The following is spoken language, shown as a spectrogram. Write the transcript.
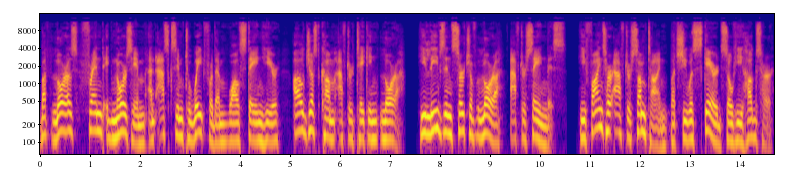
But Laura's friend ignores him and asks him to wait for them while staying here. I'll just come after taking Laura. He leaves in search of Laura after saying this. He finds her after some time, but she was scared so he hugs her.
